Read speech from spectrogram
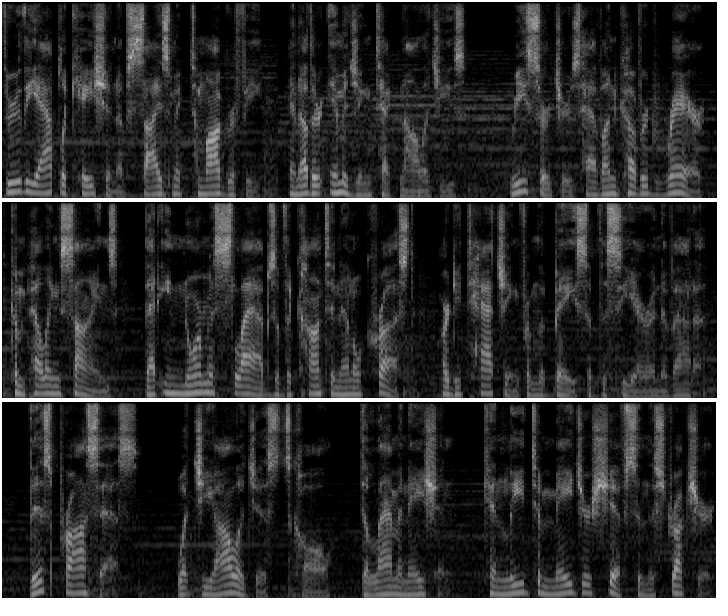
Through the application of seismic tomography and other imaging technologies, researchers have uncovered rare, compelling signs that enormous slabs of the continental crust are detaching from the base of the Sierra Nevada. This process, what geologists call delamination, can lead to major shifts in the structure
